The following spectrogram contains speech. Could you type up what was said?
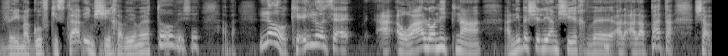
ועם הגוף כיסתה והמשיכה, והיא אומרת, טוב, יש... אבל... לא, כאילו זה... ההוראה לא ניתנה, אני בשלי אמשיך ועל על הפתה. עכשיו,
